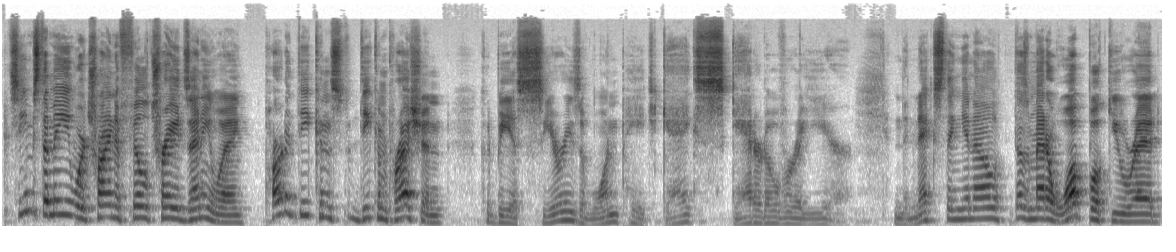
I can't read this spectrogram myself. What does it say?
It seems to me we're trying to fill trades anyway. Part of decon- decompression could be a series of one page gags scattered over a year. And the next thing you know, doesn't matter what book you read,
